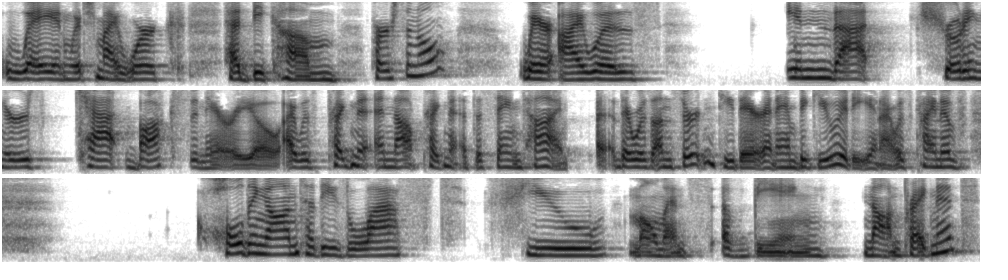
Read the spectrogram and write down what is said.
way in which my work had become personal, where I was in that Schrodinger's cat box scenario. I was pregnant and not pregnant at the same time. Uh, there was uncertainty there and ambiguity. And I was kind of holding on to these last few moments of being non pregnant.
